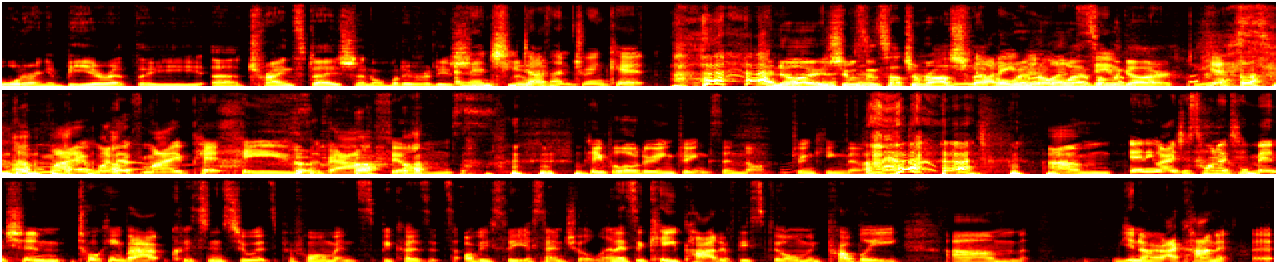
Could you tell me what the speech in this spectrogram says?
ordering a beer at the uh, train station or whatever it is and then she doing. doesn't drink it I know she was in such a rush that Not even always on the go. Yes, my one of my pet peeves about films: people ordering drinks and not drinking them. um, anyway, I just wanted to mention talking about Kristen Stewart's performance because it's obviously essential and it's a key part of this film and probably. Um, you know, I can't uh,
